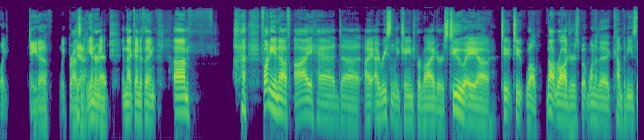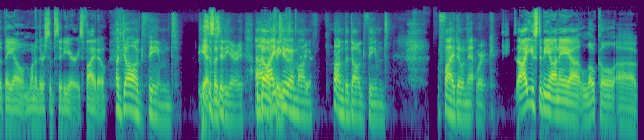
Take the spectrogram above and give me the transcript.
like data like browsing Yeah. the internet and that kind of thing um funny enough i had uh I, I recently changed providers to a uh to to well not rogers but one of the companies that they own one of their subsidiaries fido a dog themed yes subsidiary. a Uh, I too am on on the dog themed Fido network. So I used to be on a uh, local uh,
